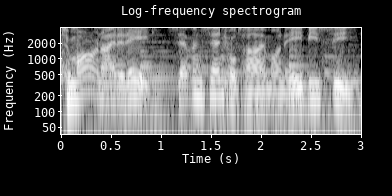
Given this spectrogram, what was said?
Tomorrow night at 8, 7 Central Time on ABC.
